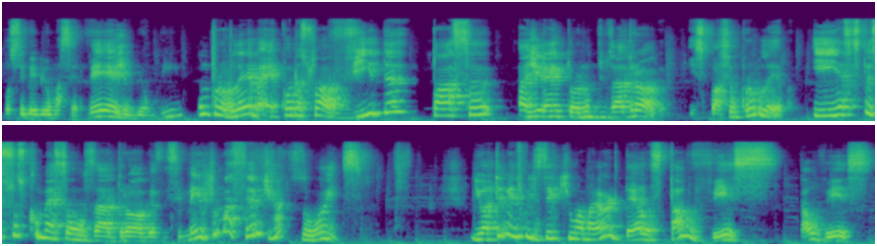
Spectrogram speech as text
você beber uma cerveja, beber um vinho. Um problema é quando a sua vida passa a girar em torno de usar droga. Isso pode ser um problema. E essas pessoas começam a usar drogas nesse meio por uma série de razões. E eu até mesmo vou dizer que uma maior delas, talvez, talvez,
